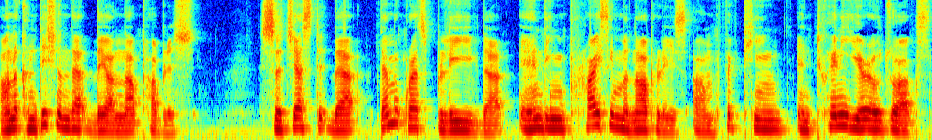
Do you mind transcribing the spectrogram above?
on the condition that they are not published, suggested that Democrats believe that ending pricing monopolies on 15 and 20 year old drugs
